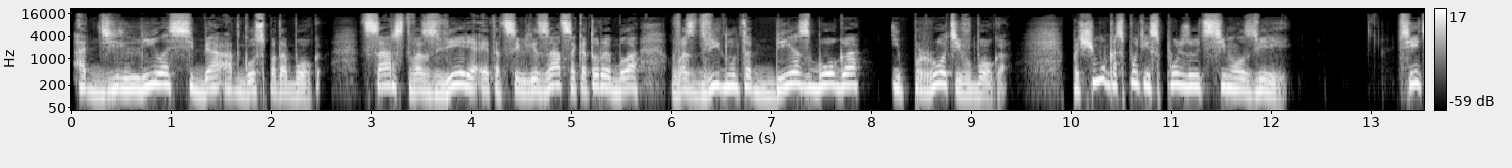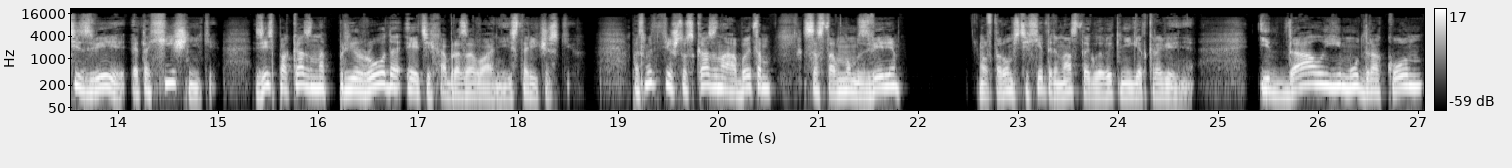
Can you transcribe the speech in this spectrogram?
отделила себя от Господа Бога. Царство зверя – это цивилизация, которая была воздвигнута без Бога и против Бога. Почему Господь использует символ зверей? Все эти звери – это хищники. Здесь показана природа этих образований исторических. Посмотрите, что сказано об этом составном звере во втором стихе 13 главы книги Откровения. «И дал ему дракон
